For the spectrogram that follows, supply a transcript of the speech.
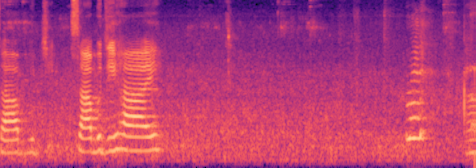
സാബുജി സാബുജി ഹായ്. ആ.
